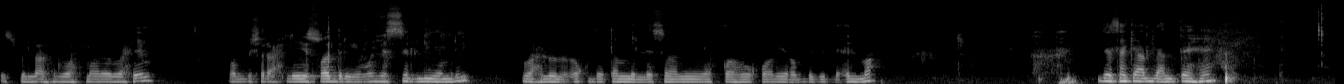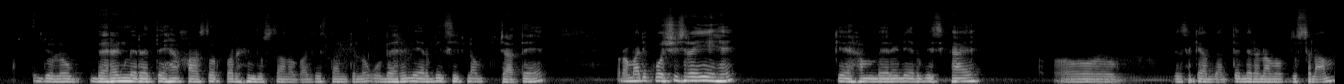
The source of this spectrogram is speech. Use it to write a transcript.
بسم اللہ الرحمن الرحیم. رب اشرح لی صدری ویسر لی امری. واحلل عقدۃ من لسانی یفقهوا قولی. رب زدنی علما جیسا کہ آپ جانتے ہیں، جو لوگ بحرین میں رہتے ہیں، خاص طور پر ہندوستان اور پاکستان کے لوگ، وہ بحرینی عربی سیکھنا چاہتے ہیں۔ اور ہماری کوشش رہی ہے کہ ہم بحرینی عربی سکھائیں۔ اور جیسا کہ آپ جانتے ہیں، میرا نام عبدالسلام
